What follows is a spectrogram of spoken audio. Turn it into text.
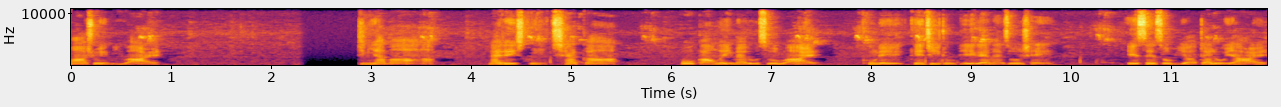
မှားရွှေ့မိပါတယ်ဒီနေရာမှာ night screen check ကပိုကောင်းလိမ့်မယ်လို့ဆိုပါတယ်ခုနေကင်းချီတူပြေးခဲ့မယ်ဆိုရှင် A6 ဆိုပြီးတော့တက်လို့ရတယ်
